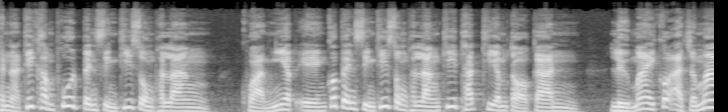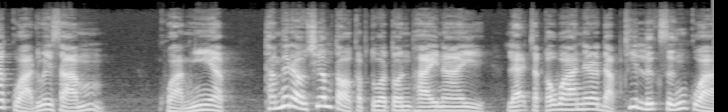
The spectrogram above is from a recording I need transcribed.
ขณะที่คำพูดเป็นสิ่งที่ทรงพลัง ความเงียบเองก็เป็นสิ่งที่ทรงพลังที่ทัดเทียมต่อกัน หรือไม่ก็อาจจะมากกว่าด้วยซ้ำความเงียบทำให้เราเชื่อมต่อกับตัวตนภายใน และจักรวาลในระดับที่ลึกซึ้งกว่า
